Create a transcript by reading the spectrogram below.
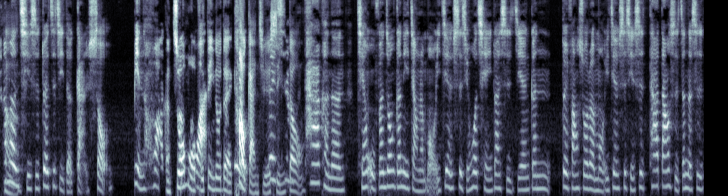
他们其实对自己的感受变化的捉摸不定，对不对？靠感觉行动。他可能前五分钟跟你讲了某一件事情，或前一段时间跟对方说了某一件事情，是他当时真的是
